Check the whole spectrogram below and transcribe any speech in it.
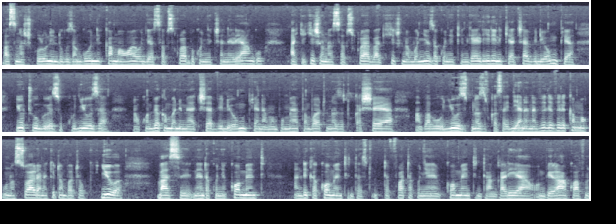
Basi nashukuruni ndugu zanguni, kama wewe huja subscribe kwenye channel yangu, hakikisha una subscribe, hakikisha unabonyeza kwenye kengele ili nikiachia video mpya YouTube iweze kujuza na kuambia kwamba nimeachia video mpya na mambo mapya ambayo tunaweza tukashare, ambapo ujuzi tunaweza tukasaidiana, na vile vile kama kuna swali na kitu ambacho ukijua, basi naenda kwenye comment, andika comment, nitafuata kwenye comment, nitaangalia ombi lako afu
